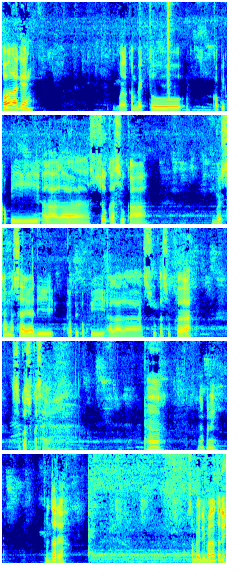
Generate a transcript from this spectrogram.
Hola geng Welcome back to Kopi-kopi ala-ala suka-suka Bersama saya di Kopi-kopi ala-ala suka-suka Suka-suka saya Hah, Kenapa nih? Bentar ya Sampai di mana tadi?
